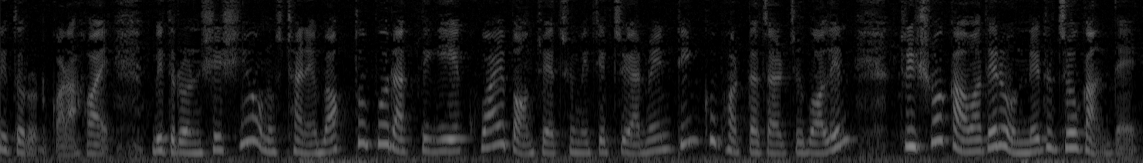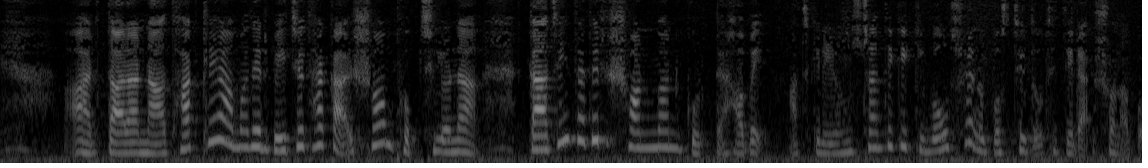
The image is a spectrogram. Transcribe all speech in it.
বিতরণ করা হয়। বিতরণ শেষে অনুষ্ঠানে বক্তব্য রাখতে গিয়ে খোয়াই পঞ্চায়েত সমিতির চেয়ারম্যান টিঙ্কু ভট্টাচার্য বলেন, কৃষক আমাদের অন্যের যোগান দেয়। আর তারা না থাকলে আমাদের বেঁচে থাকা সম্ভব ছিল না। কাজেই তাদের সম্মান করতে হবে। আজকের এই অনুষ্ঠান থেকে কি বলছেন উপস্থিত অতিথিরা, শোনাব।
